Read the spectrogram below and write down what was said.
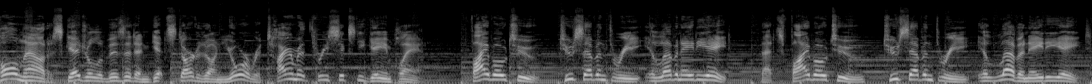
Call now to schedule a visit and get started on your Retirement 360 game plan. 502 273 1188. That's 502 273 1188.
